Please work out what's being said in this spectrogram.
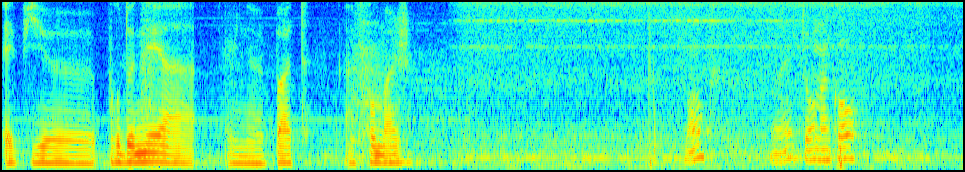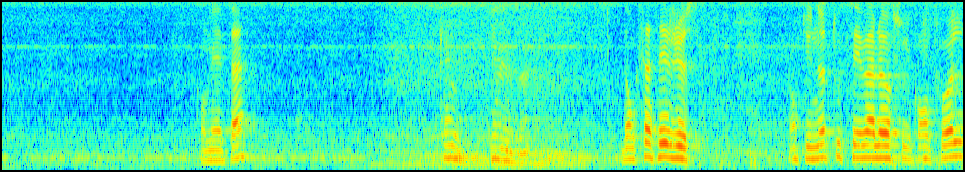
Et puis euh, pour donner un- une pâte, un fromage. Montre. Ouais, tourne encore. Combien de temps 15. 15, Donc ça c'est juste. Donc tu notes toutes ces valeurs sur le contrôle.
